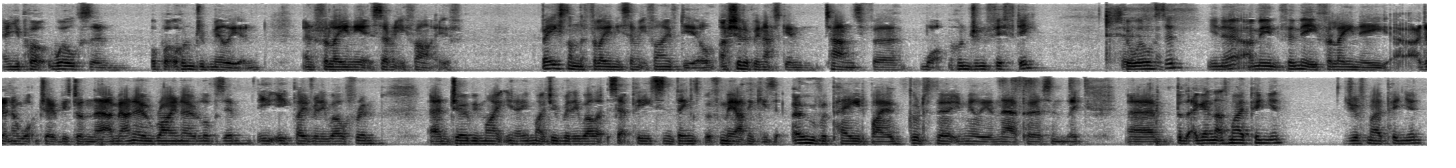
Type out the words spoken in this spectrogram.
and you put Wilson up at 100 million and Fellaini at 75, based on the Fellaini 75 deal, I should have been asking Tans for what 150 for Wilson. You know, I mean, for me, Fellaini, I don't know what Joby's done there. I mean, I know Rhino loves him. He, he played really well for him, and Joby might, you know, he might do really well at set pieces and things. But for me, I think he's overpaid by a good 30 million there, personally. Um, but again, that's my opinion. Just my opinion.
